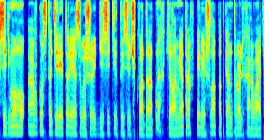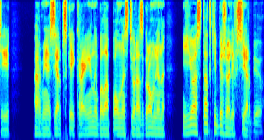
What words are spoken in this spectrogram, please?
К 7 августа территория свыше 10 тысяч квадратных километров перешла под контроль Хорватии. Армия сербской краины была полностью разгромлена, ее остатки бежали в Сербию.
